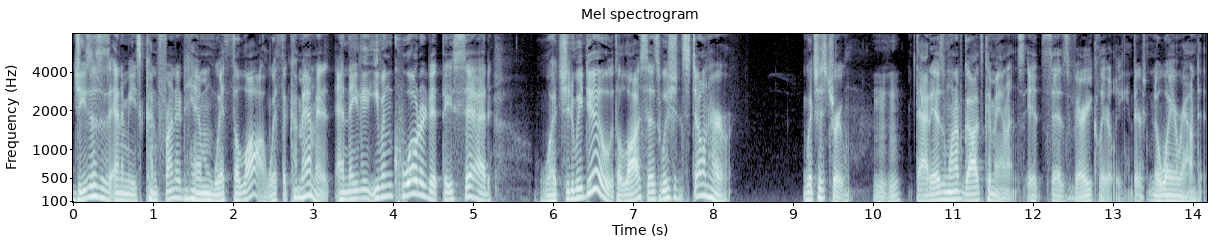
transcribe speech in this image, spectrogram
Jesus' enemies confronted him with the law, with the commandment, and they even quoted it. They said, "What should we do? The law says we should stone her," which is true. Mm-hmm. That is one of God's commandments. It says very clearly. There's no way around it.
